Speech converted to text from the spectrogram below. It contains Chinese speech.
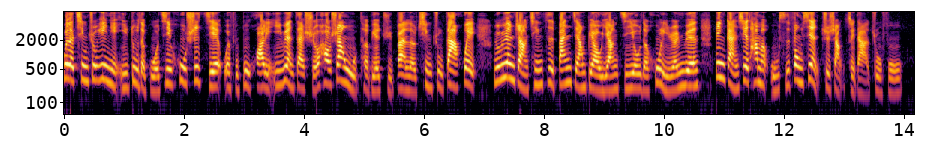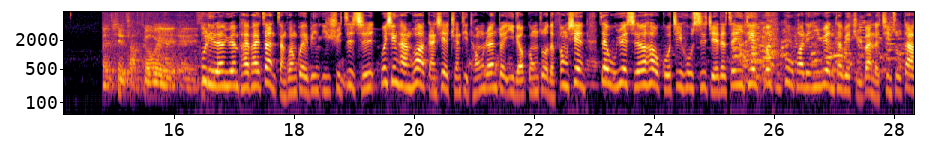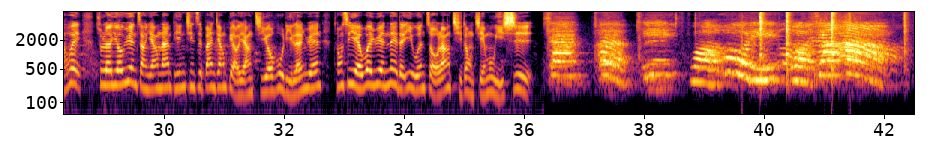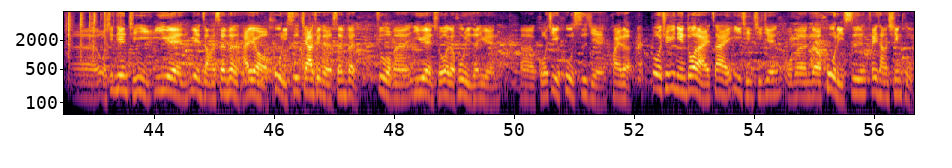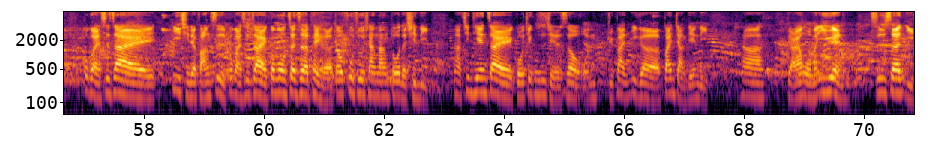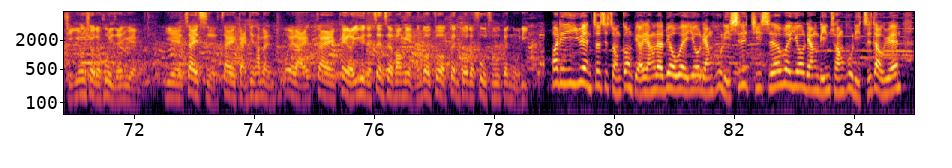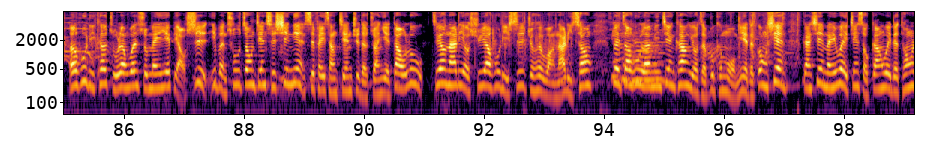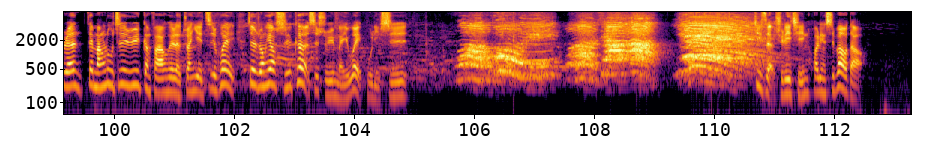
为了庆祝一年一度的国际护师节，卫福部花莲医院在十二号上午特别举办了庆祝大会，由院长亲自颁奖表扬绩优的护理人员，并感谢他们无私奉献，致上最大的祝福。现场各位护理人员排排站，长官贵宾依序致辞，温馨喊话，感谢全体同仁对医疗工作的奉献。在五月十二号国际护士节的这一天，卫福部花莲医院特别举办了庆祝大会，除了由院长杨南平亲自颁奖表扬及优护理人员，同时也为院内的艺文走廊启动节目仪式。三二一，我护理，我骄傲。今天仅以医院院长的身份，还有护理师家眷的身份，祝我们医院所有的护理人员，呃，国际护师节快乐。过去一年多来，在疫情期间，我们的护理师非常辛苦，不管是在疫情的防治，不管是在公共政策的配合，都付出相当多的心力。那今天在国际护士节的时候，我们举办一个颁奖典礼，那表扬我们医院资深以及优秀的护理人员。也在此再感谢他们未来在配合医院的政策方面，能够做更多的付出跟努力。花莲医院这次总共表扬了六位优良护理师及十二位优良临床护理指导员，而护理科主任温淑梅也表示，一本初衷坚持信念是非常艰巨的专业道路，只要哪里有需要护理师，就会往哪里冲，对照护人民健康有着不可磨灭的贡献。感谢每一位坚守岗位的同仁，在忙碌之余更发挥了专业智慧。这荣耀时刻是属于每一位护理师。我护理，我骄傲，耶！记者徐丽琴，华联市报道。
